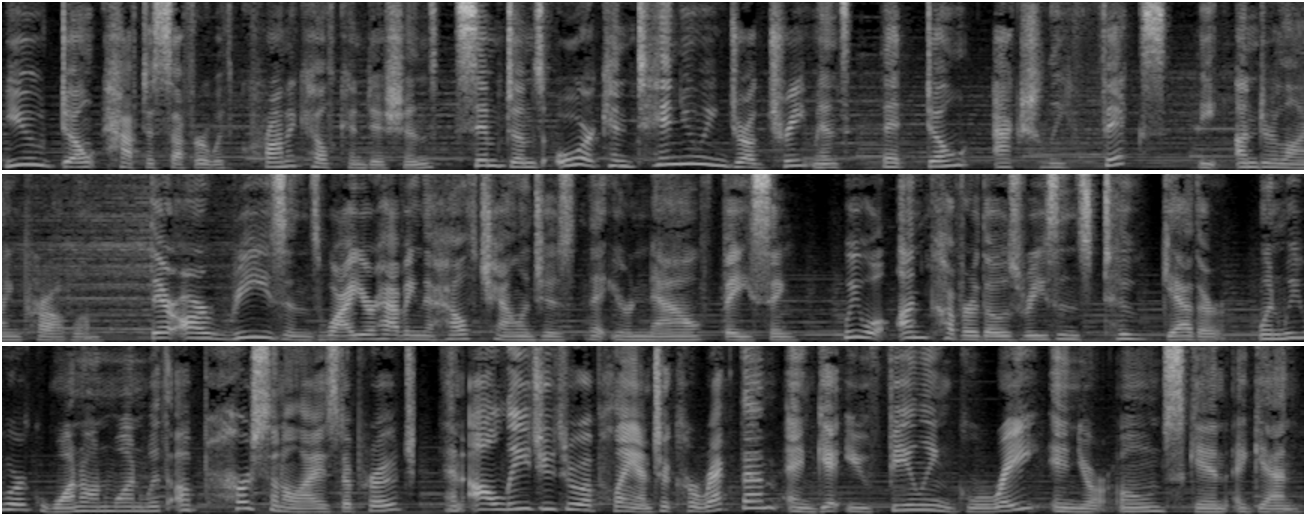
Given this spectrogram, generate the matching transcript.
You don't have to suffer with chronic health conditions, symptoms, or continuing drug treatments that don't actually fix the underlying problem. There are reasons why you're having the health challenges that you're now facing. We will uncover those reasons together when we work one on one with a personalized approach, and I'll lead you through a plan to correct them and get you feeling great in your own skin again.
